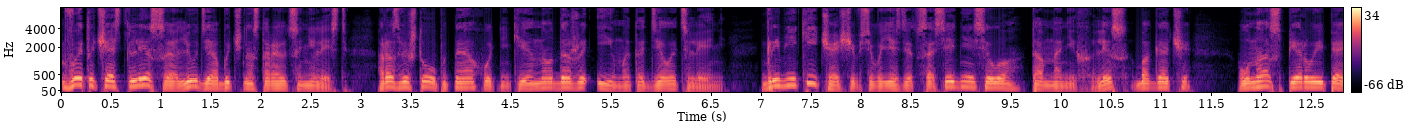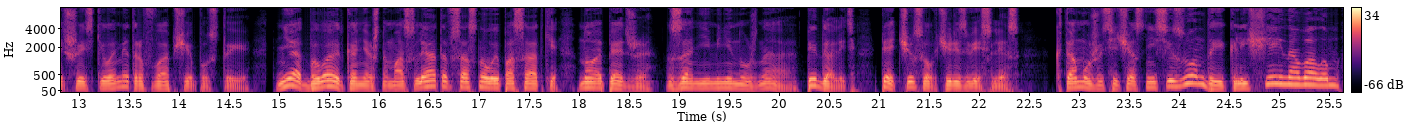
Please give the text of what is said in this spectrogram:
В эту часть леса люди обычно стараются не лезть, разве что опытные охотники, но даже им это делать лень. Грибники чаще всего ездят в соседнее село, там на них лес богаче. У нас первые пять-шесть километров вообще пустые. Нет, бывают, конечно, маслята в сосновой посадке, но опять же, за ними не нужно педалить пять часов через весь лес. К тому же сейчас не сезон, да и клещей навалом,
